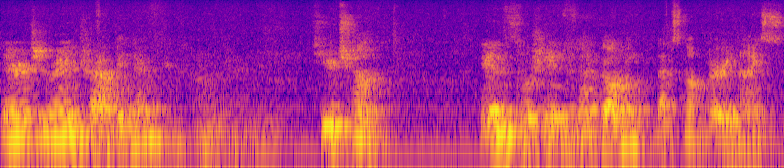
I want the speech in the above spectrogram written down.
There's a rain trap in there? Huge, huh? They didn't into that going? That's not very nice.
